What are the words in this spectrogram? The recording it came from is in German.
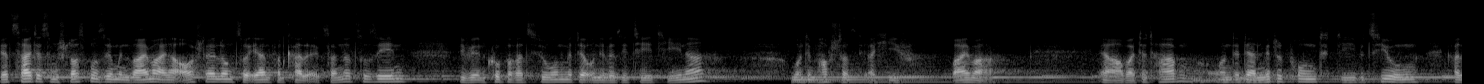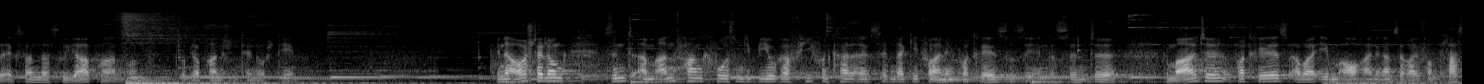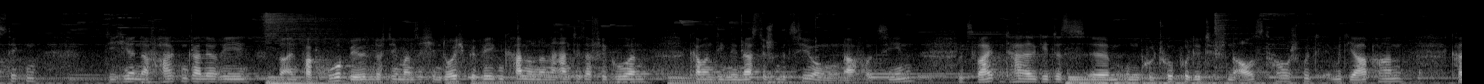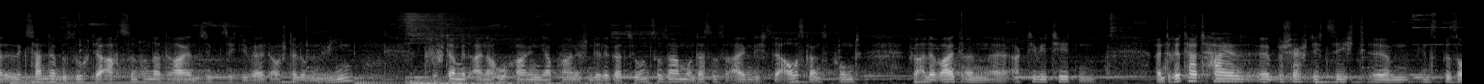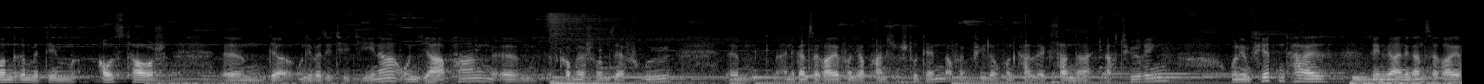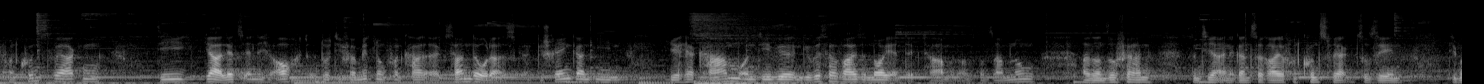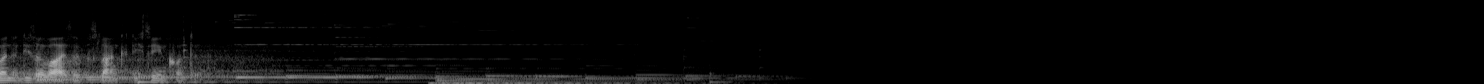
Derzeit ist im Schlossmuseum in Weimar eine Ausstellung zu Ehren von Karl Alexander zu sehen, die wir in Kooperation mit der Universität Jena und dem Hauptstadtarchiv Weimar erarbeitet haben und in deren Mittelpunkt die Beziehungen Karl Alexanders zu Japan und zum japanischen Tenno stehen. In der Ausstellung sind am Anfang, wo es um die Biografie von Karl Alexander geht, vor allem Porträts zu sehen. Das sind äh, gemalte Porträts, aber eben auch eine ganze Reihe von Plastiken, die hier in der Falkengalerie so einen Parcours bilden, durch den man sich hindurch bewegen kann und anhand dieser Figuren kann man die dynastischen Beziehungen nachvollziehen. Im zweiten Teil geht es ähm, um kulturpolitischen Austausch mit, mit Japan. Karl Alexander besucht ja 1873 die Weltausstellung in Wien, trifft da mit einer hochrangigen japanischen Delegation zusammen und das ist eigentlich der Ausgangspunkt für alle weiteren äh, Aktivitäten. Ein dritter Teil äh, beschäftigt sich ähm, insbesondere mit dem Austausch ähm, der Universität Jena und Japan. Ähm, es kommen ja schon sehr früh eine ganze Reihe von japanischen Studenten auf Empfehlung von Karl Alexander nach Thüringen. Und im vierten Teil sehen wir eine ganze Reihe von Kunstwerken, die ja letztendlich auch durch die Vermittlung von Karl Alexander oder als Geschenk an ihn hierher kamen und die wir in gewisser Weise neu entdeckt haben in unseren Sammlungen. Also insofern sind hier eine ganze Reihe von Kunstwerken zu sehen, die man in dieser Weise bislang nicht sehen konnte.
